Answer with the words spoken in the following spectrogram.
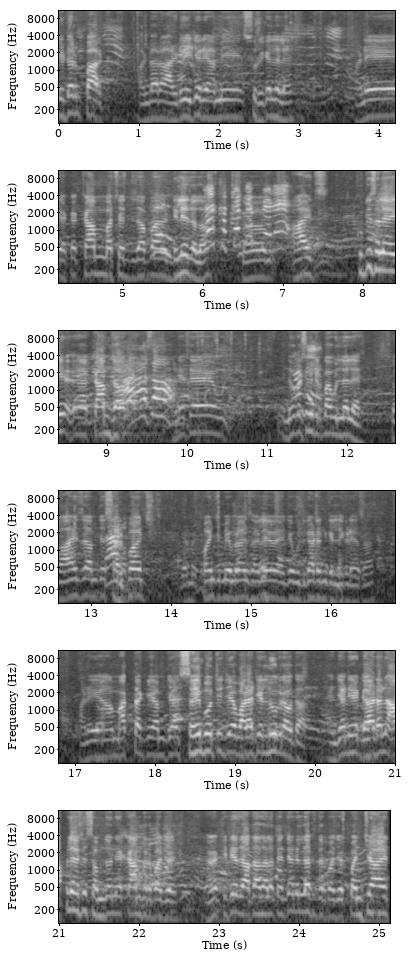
children park under R D एचेर आमी सुरू केलेलें. आनी हेका काम मातशें जावपाक डिले जालो आयज खूब दीस जालें काम जावन आनी ते इनोग्रेशन करपाक उरलेलें सो आयज आमचे सरपंच पंच मेंबरान सगळे हेजें उद्घाटन केल्ले कडेन आसा आनी हांव मागता की आमच्या सैभोवती जे वाड्याचे लोक रावता हेंच्यांनी हें गार्डन आपलें अशें समजून हें काम करपाचें हांगा कितें जाता जाल्यार तेंच्यांनी लक्ष धरपाचें पंचायत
